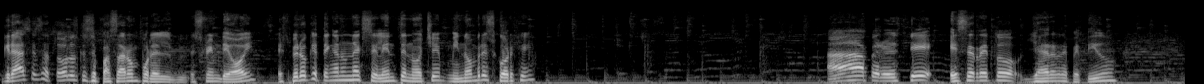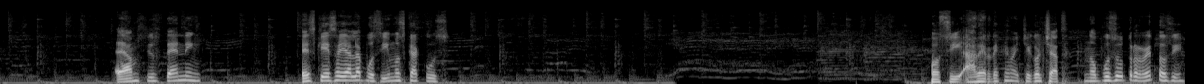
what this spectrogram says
gracias a todos los que se pasaron por el stream de hoy. Espero que tengan una excelente noche. Mi nombre es Jorge. Ah, pero es que ese reto ya era repetido. I'm still standing. Es que esa ya la pusimos, Cacus. O sí, a ver, déjame checo el chat. No puso otro reto, sí.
